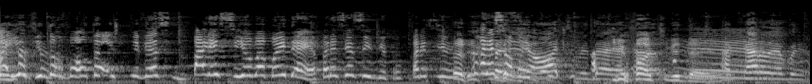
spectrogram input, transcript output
Aí o Vitor volta a escrever assim, parecia uma boa ideia. Parecia assim, Vitor. Parecia. Parecia uma boa ótima ideia. Que ótima ideia. A cara da minha punheta.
